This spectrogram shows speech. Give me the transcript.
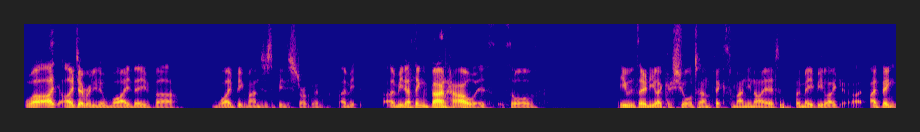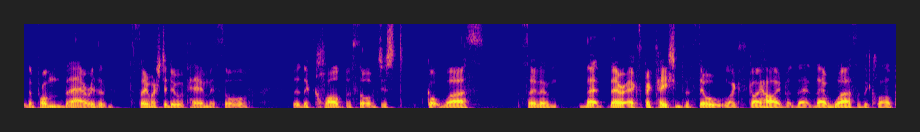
Well, I, I don't really know why they've uh, why big managers have been struggling. I mean, I mean, I think Van Gaal is sort of he was only like a short term fix for Man United, so maybe like I think the problem there isn't so much to do with him. It's sort of that the club have sort of just got worse. So then that their expectations are still like sky high, but they're they're worse as a club.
